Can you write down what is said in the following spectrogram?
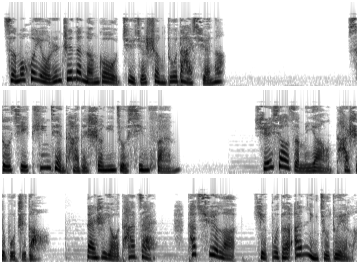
怎么会有人真的能够拒绝圣都大学呢？苏琪听见他的声音就心烦。学校怎么样，他是不知道，但是有他在，他去了也不得安宁就对了。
